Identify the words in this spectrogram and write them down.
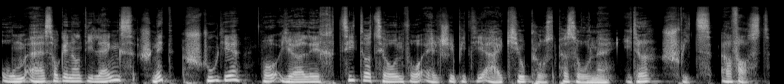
um eine sogenannte Längsschnittstudie, die jährlich die Situation von LGBTIQ-Plus-Personen in der Schweiz erfasst.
